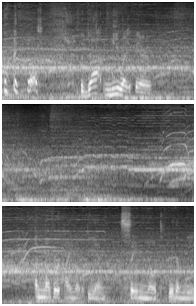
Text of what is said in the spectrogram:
Oh my gosh, that me right there. Another high note at the end. Same note with a me.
